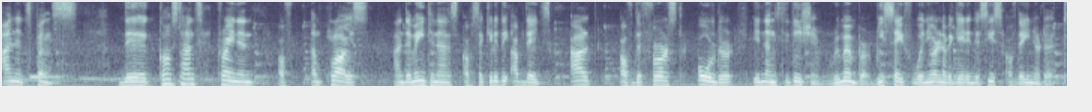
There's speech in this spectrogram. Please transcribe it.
an expense. The constant training of employees and the maintenance of security updates are of the first order in an institution. Remember, be safe when you are navigating the seas of the internet.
